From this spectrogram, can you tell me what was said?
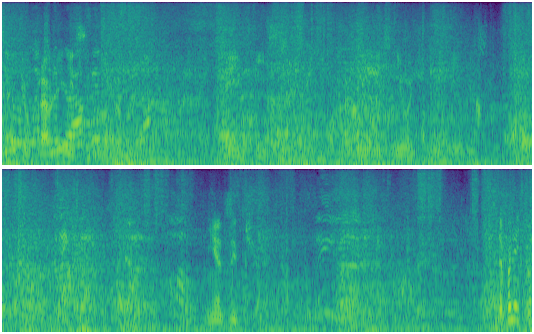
Знаете, управление если было бы заебись. Управление не очень заебись. Чё? Да, блять, вот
